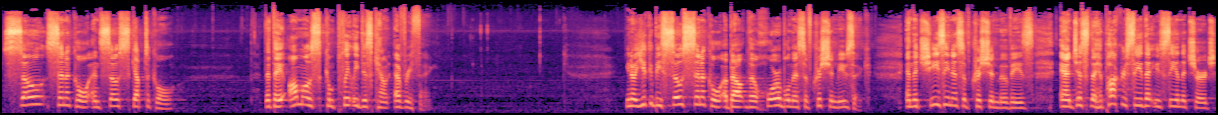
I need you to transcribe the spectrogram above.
so cynical and so skeptical that they almost completely discount everything. You know, you could be so cynical about the horribleness of Christian music and the cheesiness of Christian movies and just the hypocrisy that you see in the church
